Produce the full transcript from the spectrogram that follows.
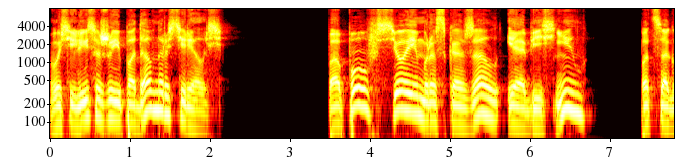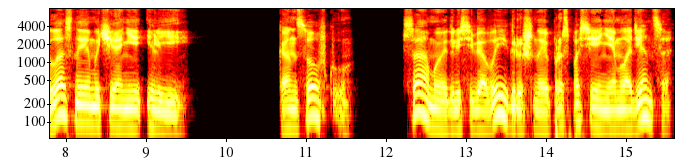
Василиса же и подавно растерялась. Попов все им рассказал и объяснил под согласное мычание Ильи. Концовку, самую для себя выигрышную про спасение младенца,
